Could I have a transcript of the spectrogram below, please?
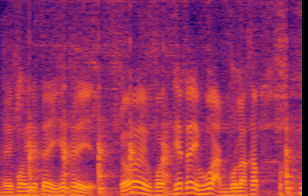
ได้พอเฮ็ดได้เฮ็ดได้ก็เฮ็ดได้ผู้อ่านผลละครับ อืม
